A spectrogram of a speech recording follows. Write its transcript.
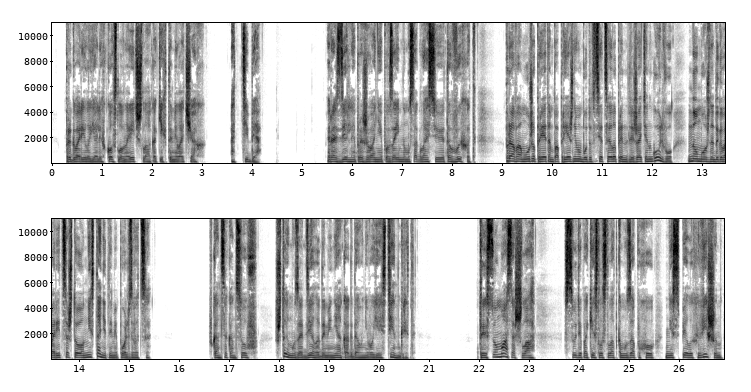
— проговорила я легко, словно речь шла о каких-то мелочах. «От тебя». Раздельное проживание по взаимному согласию — это выход — Права мужа при этом по-прежнему будут всецело принадлежать Ингольву, но можно договориться, что он не станет ими пользоваться. В конце концов, что ему за дело до меня, когда у него есть Ингрид? «Ты с ума сошла!» Судя по кисло-сладкому запаху неспелых вишен,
